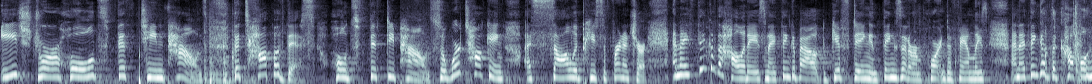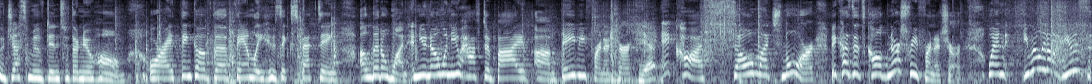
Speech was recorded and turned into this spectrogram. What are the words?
Each drawer holds 15 pounds. The top of this holds 50 pounds. So we're talking a solid piece of furniture. And I think of the holidays and I think about gifting and things that are important to families. And I think of the couple who just moved into their new home. Or I think of the family who's expecting a little one. And you know when you have to buy um, baby furniture, yep. it costs so much more because it's called nursery furniture. When you really don't use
